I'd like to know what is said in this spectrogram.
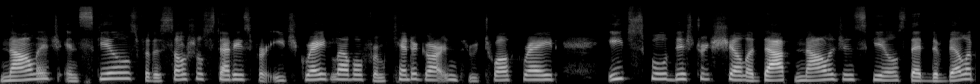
knowledge and skills for the social studies for each grade level from kindergarten through 12th grade. Each school district shall adopt knowledge and skills that develop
